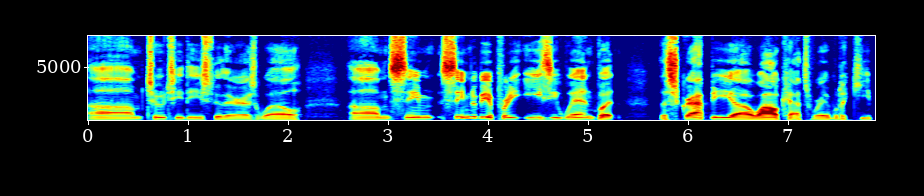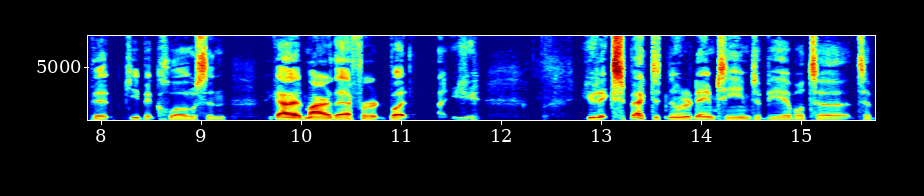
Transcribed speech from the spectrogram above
um, two TDs through there as well. Um, seemed seemed to be a pretty easy win, but the scrappy uh, Wildcats were able to keep it keep it close, and you got to admire the effort, but you you'd expect a Notre Dame team to be able to to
